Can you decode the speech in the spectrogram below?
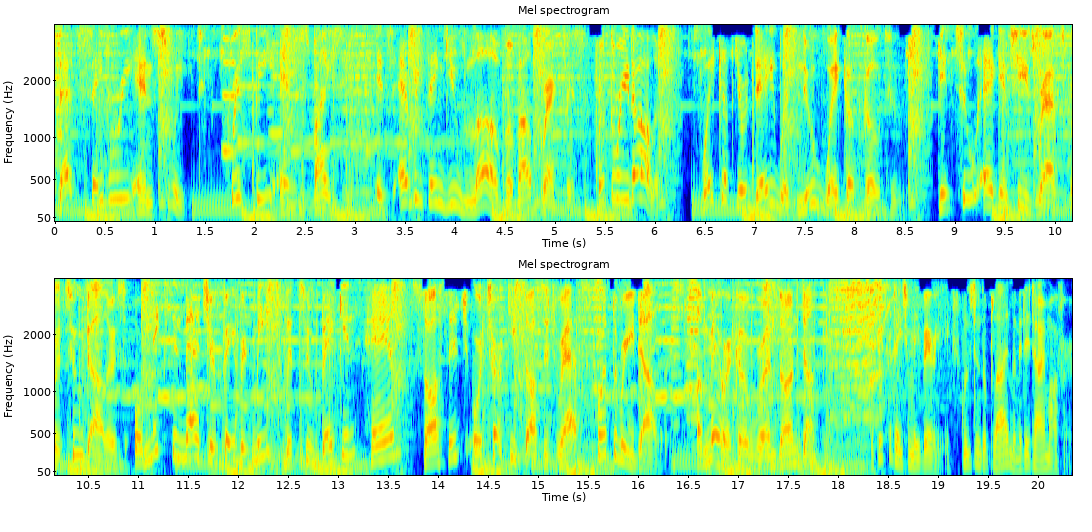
That's savory and sweet, crispy and spicy. It's everything you love about breakfast for $3. Wake up your day with new Wake Up Go-Tos. Get two egg and cheese wraps for $2 or mix and match your favorite meats with two bacon, ham, sausage, or turkey sausage wraps for $3. America runs on Dunkin'. Participation may vary. Exclusions apply. Limited time offer.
